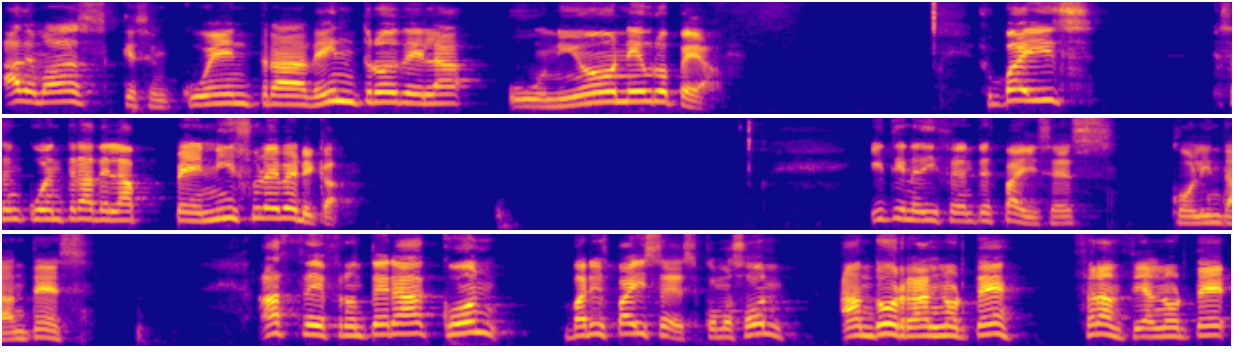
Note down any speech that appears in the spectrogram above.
además, que se encuentra dentro de la Unión Europea. Es un país que se encuentra de la península ibérica. Y tiene diferentes países colindantes. Hace frontera con varios países, como son Andorra al norte, Francia al norte,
